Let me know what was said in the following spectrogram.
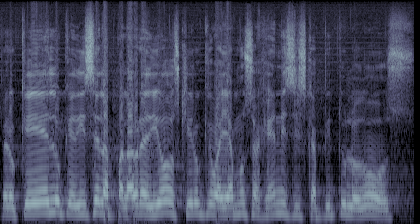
Pero ¿qué es lo que dice la palabra de Dios? Quiero que vayamos a Génesis capítulo 2.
